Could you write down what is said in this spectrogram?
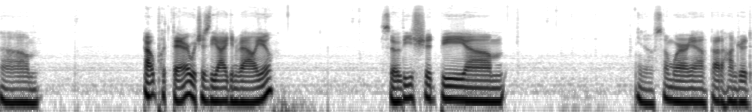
um, output there, which is the eigenvalue. So these should be, um, you know, somewhere, yeah, about 100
